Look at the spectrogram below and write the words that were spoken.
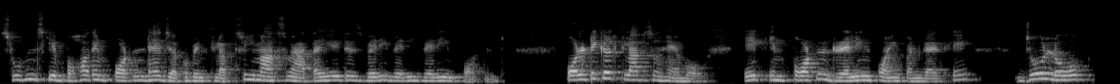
स्टूडेंट्स के बहुत इंपॉर्टेंट है जैकोबिन क्लब थ्री मार्क्स में आता है it is very very very important political club जो हैं वो एक इंपॉर्टेंट रेलिंग पॉइंट बन गए थे, जो लोग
